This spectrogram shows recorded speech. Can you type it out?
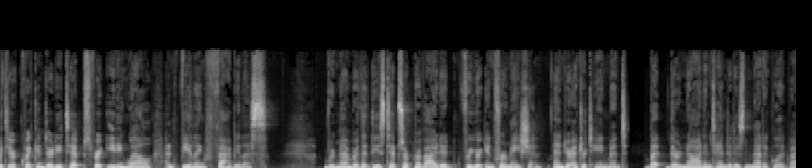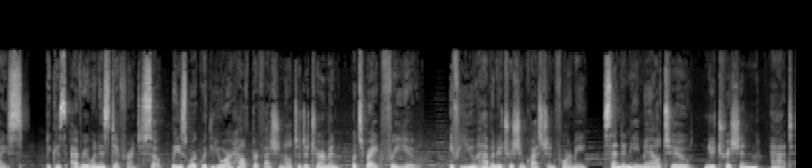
with your quick and dirty tips for eating well and feeling fabulous. Remember that these tips are provided for your information and your entertainment, but they're not intended as medical advice because everyone is different. So please work with your health professional to determine what's right for you. If you have a nutrition question for me, send an email to nutrition at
